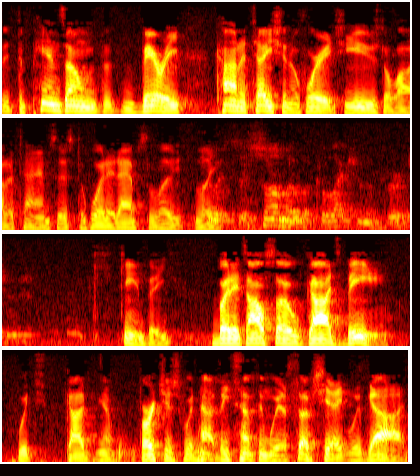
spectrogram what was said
it depends on the very connotation of where it's used a lot of times as to what it absolutely. So it's the sum of a collection of virtues. Can be but it's also God's being, which God, you know, virtues would not be something we associate with God.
